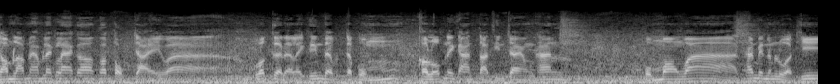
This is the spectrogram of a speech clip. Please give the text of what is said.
ยอมรับนะครับแรก ๆ ก็ก็ตกใจว่าว่าเกิดอะไรขึ้นแต่แต่ผมเคารพในการตัดสินใจของท่าน ผมมองว่าท่านเป็นตำรวจที่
